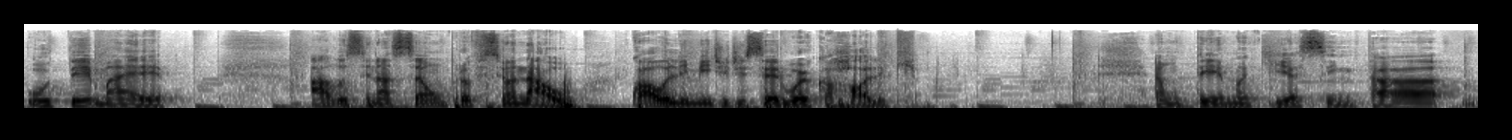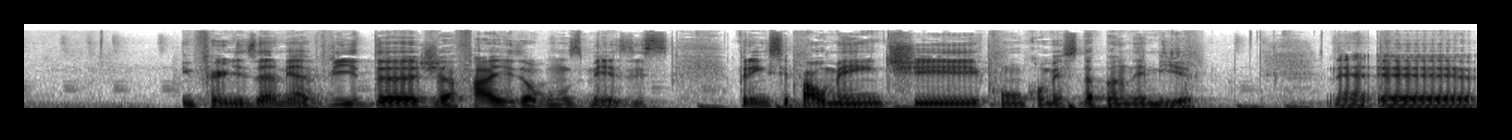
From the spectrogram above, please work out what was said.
o tema é alucinação profissional. Qual o limite de ser workaholic? É um tema que, assim, tá infernizando minha vida já faz alguns meses, principalmente com o começo da pandemia. Né? É,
